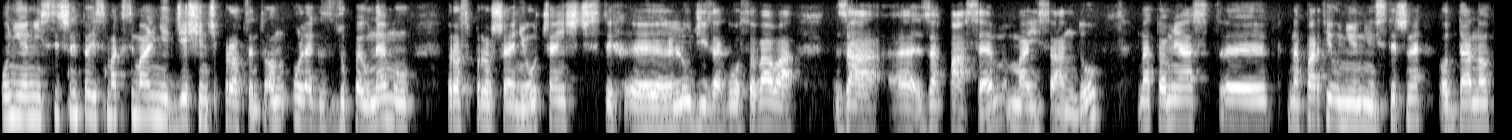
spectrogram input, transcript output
unionistyczny to jest maksymalnie 10%. On uległ zupełnemu rozproszeniu. Część z tych y, ludzi zagłosowała za, e, za pasem Maisandu, natomiast y, na partie unionistyczne oddano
